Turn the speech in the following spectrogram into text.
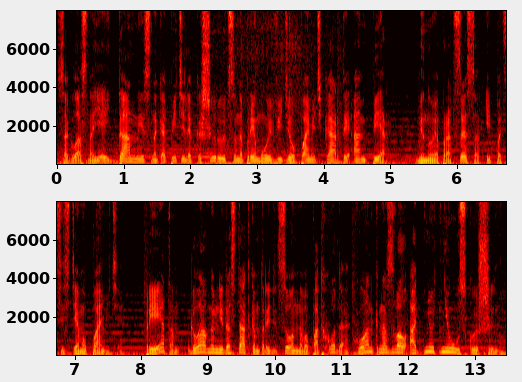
Согласно ей, данные с накопителя кэшируются напрямую в видеопамять карты Ампер, минуя процессор и подсистему памяти. При этом главным недостатком традиционного подхода Хуанг назвал отнюдь не узкую шину,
